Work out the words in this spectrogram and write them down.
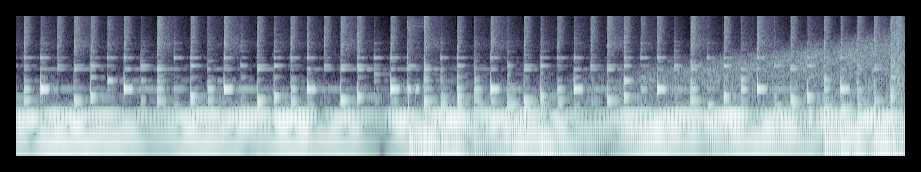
Thank you.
